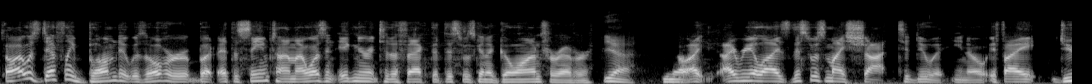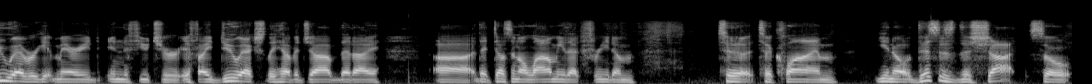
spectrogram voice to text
So I was definitely bummed it was over, but at the same time, I wasn't ignorant to the fact that this was going to go on forever. Yeah. You know, I, I realized this was my shot to do it. You know, if I do ever get married in the future, if I do actually have a job that I uh, that doesn't allow me that freedom to to climb, you know, this is the shot. So,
